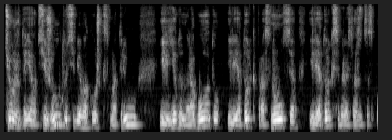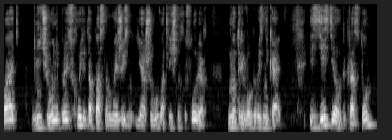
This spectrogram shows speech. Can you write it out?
Чего же-то я вот сижу тут себе в окошко, смотрю, или еду на работу, или я только проснулся, или я только собираюсь ложиться спать. Ничего не происходит опасного в моей жизни. Я живу в отличных условиях, но тревога возникает. И здесь дело как раз в том,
